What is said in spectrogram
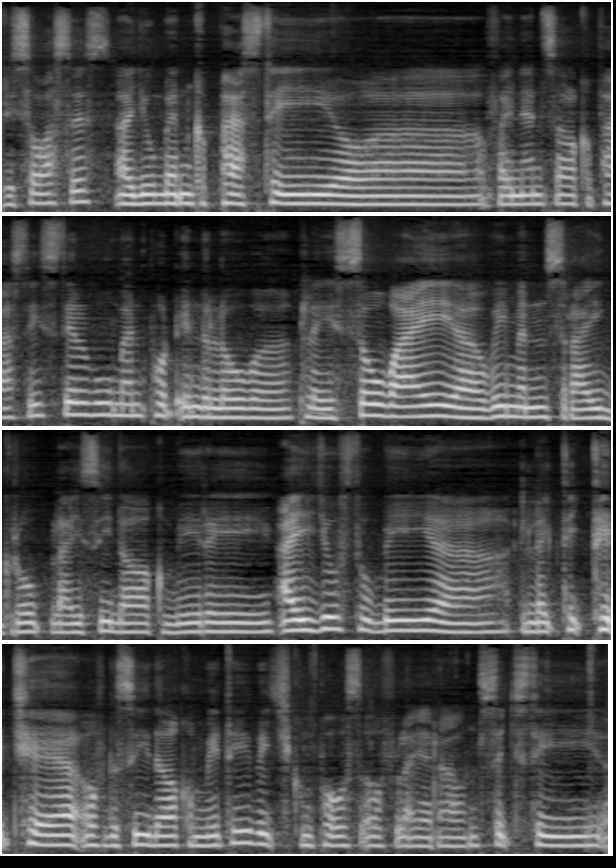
resources, uh, human capacity or uh, financial capacity, still women put in the lower place. So why uh, women's right group like CEDAW committee? I used to be uh, elected chair of the CEDAW committee, which composed of like around 60 uh,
